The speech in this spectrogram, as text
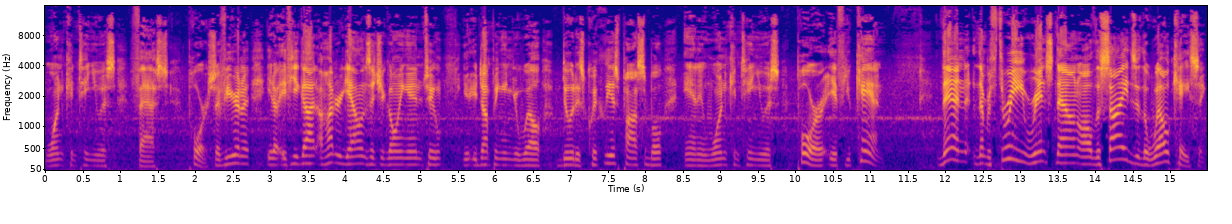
one continuous fast pour. So if you're gonna, you know, if you got 100 gallons that you're going into, you're dumping in your well, do it as quickly as possible and in one continuous pour if you can. Then number three, rinse down all the sides of the well casing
